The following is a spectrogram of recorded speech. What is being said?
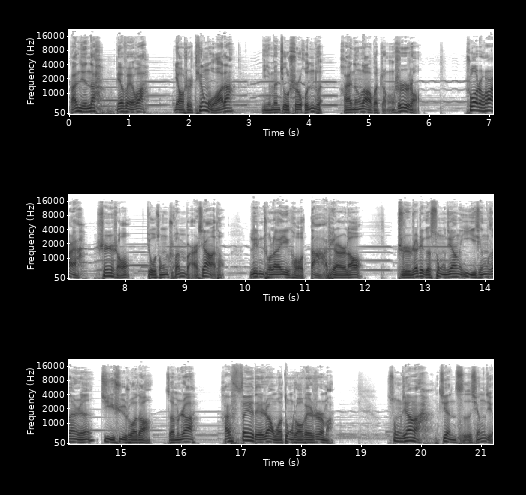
赶紧的，别废话。要是听我的，你们就吃馄饨。还能落个整尸首。说着话呀，伸手就从船板下头拎出来一口大片刀，指着这个宋江一行三人，继续说道：“怎么着，还非得让我动手费事吗？”宋江啊，见此情景，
